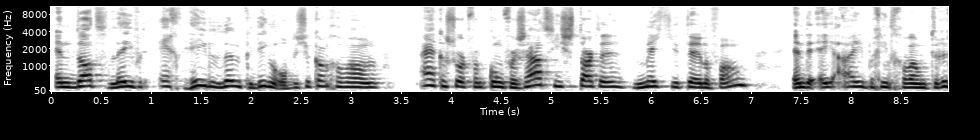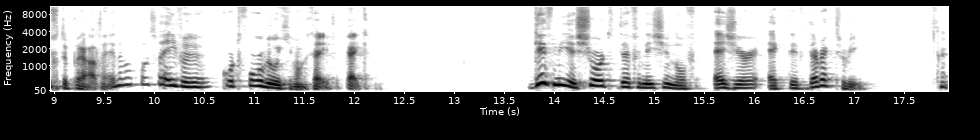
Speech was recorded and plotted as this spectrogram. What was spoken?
En dat levert echt hele leuke dingen op. Dus je kan gewoon eigenlijk een soort van conversatie starten met je telefoon. En de AI begint gewoon terug te praten. En daar wil ik wel eens even een kort voorbeeldje van geven. Kijk. Give me a short definition of Azure Active Directory.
